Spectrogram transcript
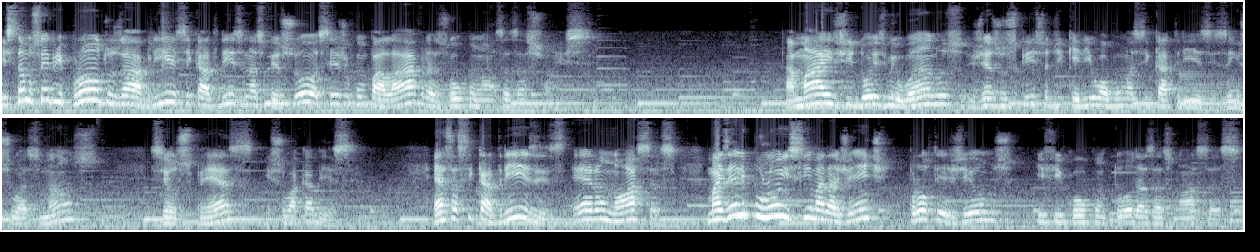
Estamos sempre prontos a abrir cicatrizes nas pessoas, seja com palavras ou com nossas ações. Há mais de dois mil anos, Jesus Cristo adquiriu algumas cicatrizes em suas mãos, seus pés e sua cabeça. Essas cicatrizes eram nossas, mas ele pulou em cima da gente, protegeu-nos e ficou com todas as nossas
